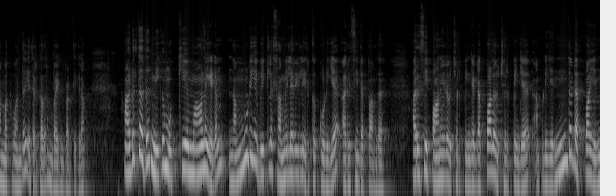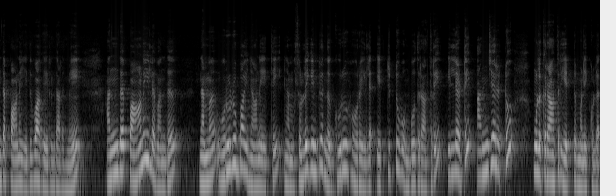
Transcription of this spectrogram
நமக்கு வந்து இதற்காக நம்ம பயன்படுத்திக்கலாம். அடுத்தது மிக முக்கியமான இடம் நம்முடைய வீட்டில் சமையலறையில் இருக்கக்கூடிய அரிசி டப்பாங்க. அரிசி பானையில் வச்சுருப்பீங்க டப்பாவில் வச்சுருப்பீங்க. அப்படி எந்த டப்பா எந்த பானை எதுவாக இருந்தாலுமே அந்த பானையில் வந்து நம்ம ஒரு ரூபாய் நாணயத்தை நம்ம சொல்லுகின்ற அந்த குரு ஹோரையில் எட்டு டு ஒம்பது ராத்திரி இல்லாட்டி அஞ்சரை டு உங்களுக்கு ராத்திரி எட்டு மணிக்குள்ளே.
